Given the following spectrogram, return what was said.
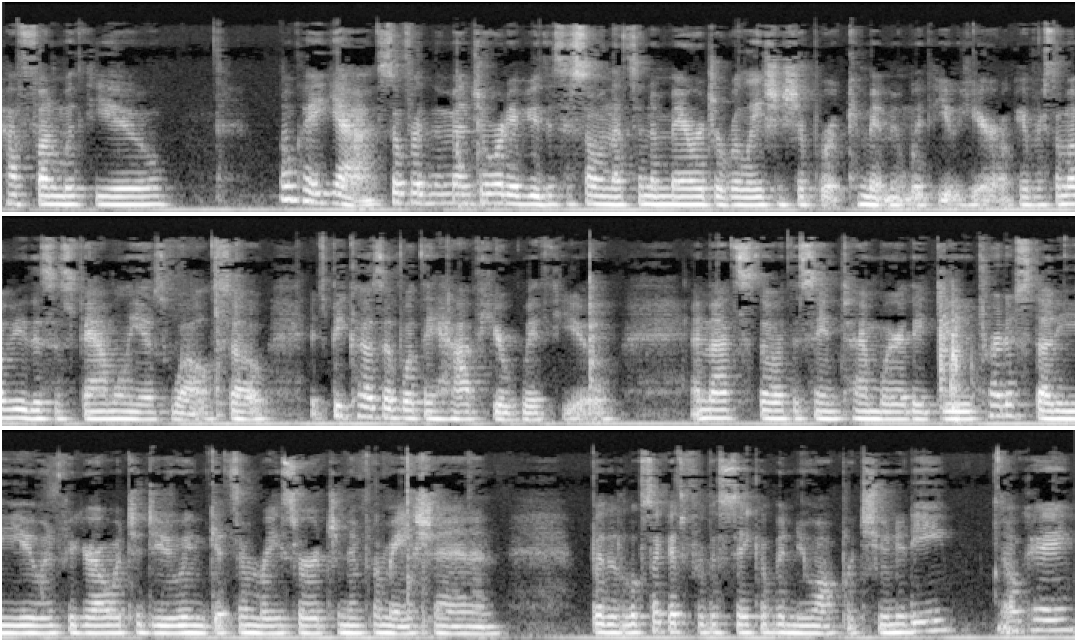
have fun with you. Okay, yeah. So for the majority of you, this is someone that's in a marriage or relationship or commitment with you here. Okay, for some of you, this is family as well. So it's because of what they have here with you. And that's though at the same time where they do try to study you and figure out what to do and get some research and information. And But it looks like it's for the sake of a new opportunity, okay?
